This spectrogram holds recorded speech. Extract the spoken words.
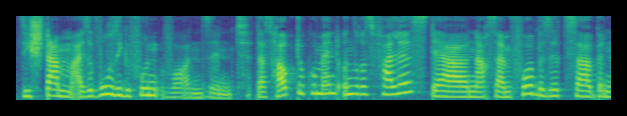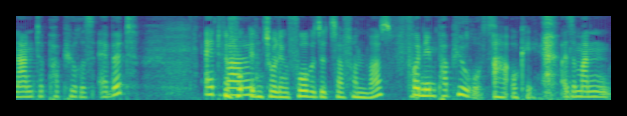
sie stammen, also wo sie gefunden worden sind. Das Hauptdokument unseres Falles, der nach seinem Vorbesitzer benannte Papyrus Abbott, etwa. Entschuldigung, Vorbesitzer von was? Von dem Papyrus. Ah, okay. Also man,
